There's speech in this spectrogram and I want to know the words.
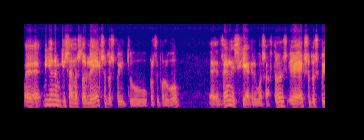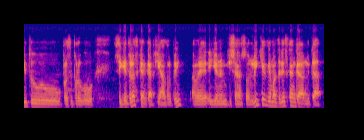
ε, υγειονομική αναστολή έξω από το σπίτι του Πρωθυπουργού. Ε, δεν ισχύει ακριβώς αυτό. Ε, έξω από το σπίτι του Πρωθυπουργού συγκεντρώθηκαν κάποιοι άνθρωποι με υγειονομική αναστολή και διαμαρτυρήθηκαν κανονικά.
